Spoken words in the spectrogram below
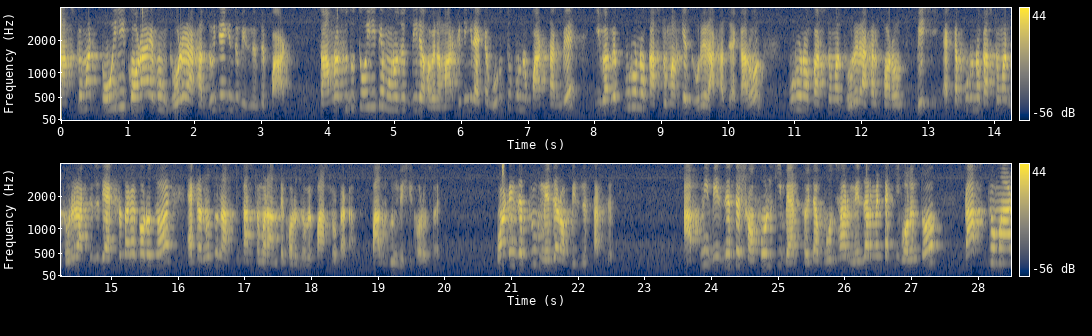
কাস্টমার তৈরি করা এবং ধরে রাখা দুইটাই কিন্তু বিজনেসের পার্ট তো আমরা শুধু তৈরিতে মনোযোগ দিলে হবে না মার্কেটিং এর একটা গুরুত্বপূর্ণ পার্ট থাকবে কীভাবে পুরনো কাস্টমারকে ধরে রাখা যায়। কারণ পুরনো কাস্টমার ধরে রাখার খরচ বেশি। একটা পুরনো কাস্টমার ধরে রাখতে যদি একশো টাকা খরচ হয়, একটা নতুন কাস্টমার আনতে খরচ হবে পাঁচশো টাকা, পাঁচ গুণ বেশি খরচ হয়। What is the true measure of business success আপনি বিজনেসে সফল কি ব্যর্থ? এটা বোঝার মেজারমেন্টটা কি বলেন তো? কাস্টমার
